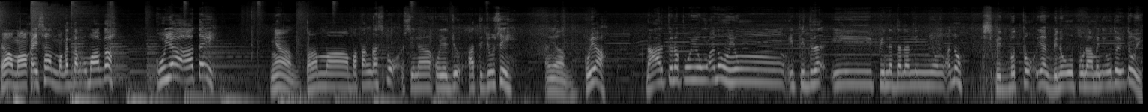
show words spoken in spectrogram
Yan mga kaisan, magandang umaga. Kuya, ate. Yan, from ah, Batangas po, sina Kuya Ju Ate Juicy. Ayan, Kuya. Naarito na po yung ano, yung ipinadala, ipinadala ninyong ano, speedboat po. Yan, binuo po namin ito, ito eh.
